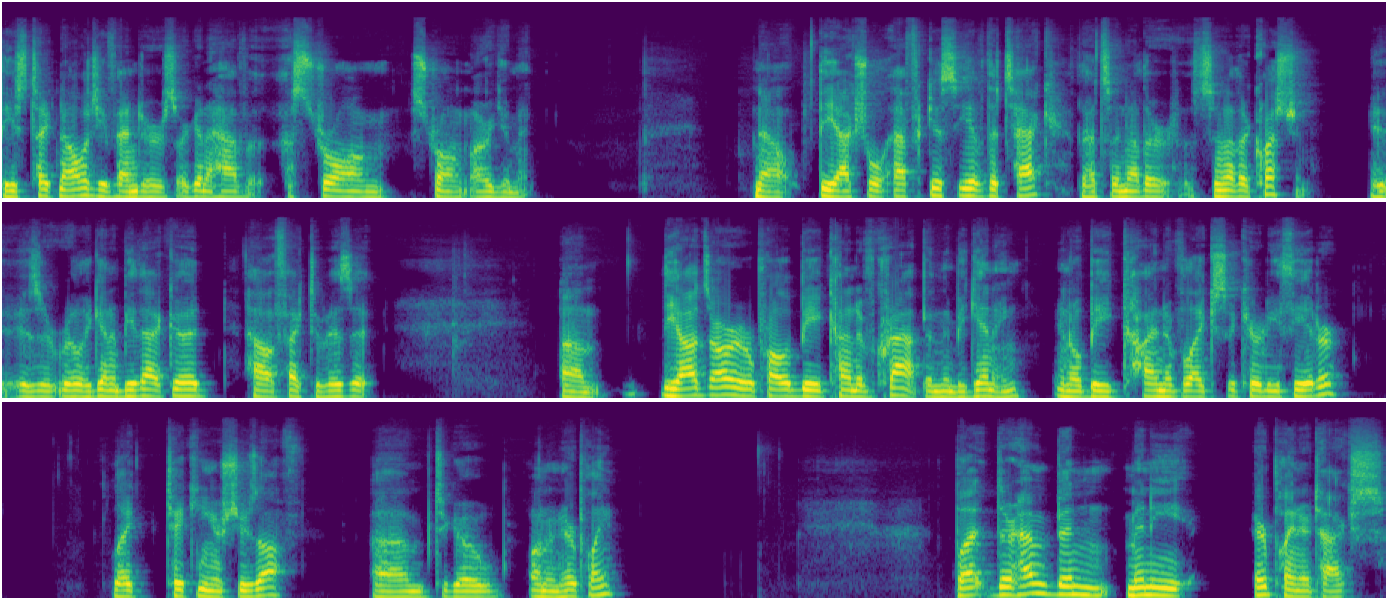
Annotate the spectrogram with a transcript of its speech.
these technology vendors are going to have a, a strong, strong argument. Now, the actual efficacy of the tech, that's another, that's another question. Is, is it really going to be that good? How effective is it? Um, the odds are it'll probably be kind of crap in the beginning. It'll be kind of like security theater, like taking your shoes off um, to go on an airplane. But there haven't been many airplane attacks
